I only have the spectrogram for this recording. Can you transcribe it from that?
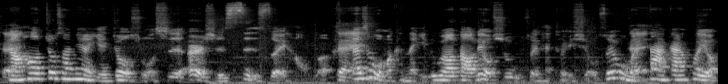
对，然后就算念了研究所是二十四岁好了，对。但是我们可能一路要到六十五岁才退休，所以我们大概会有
